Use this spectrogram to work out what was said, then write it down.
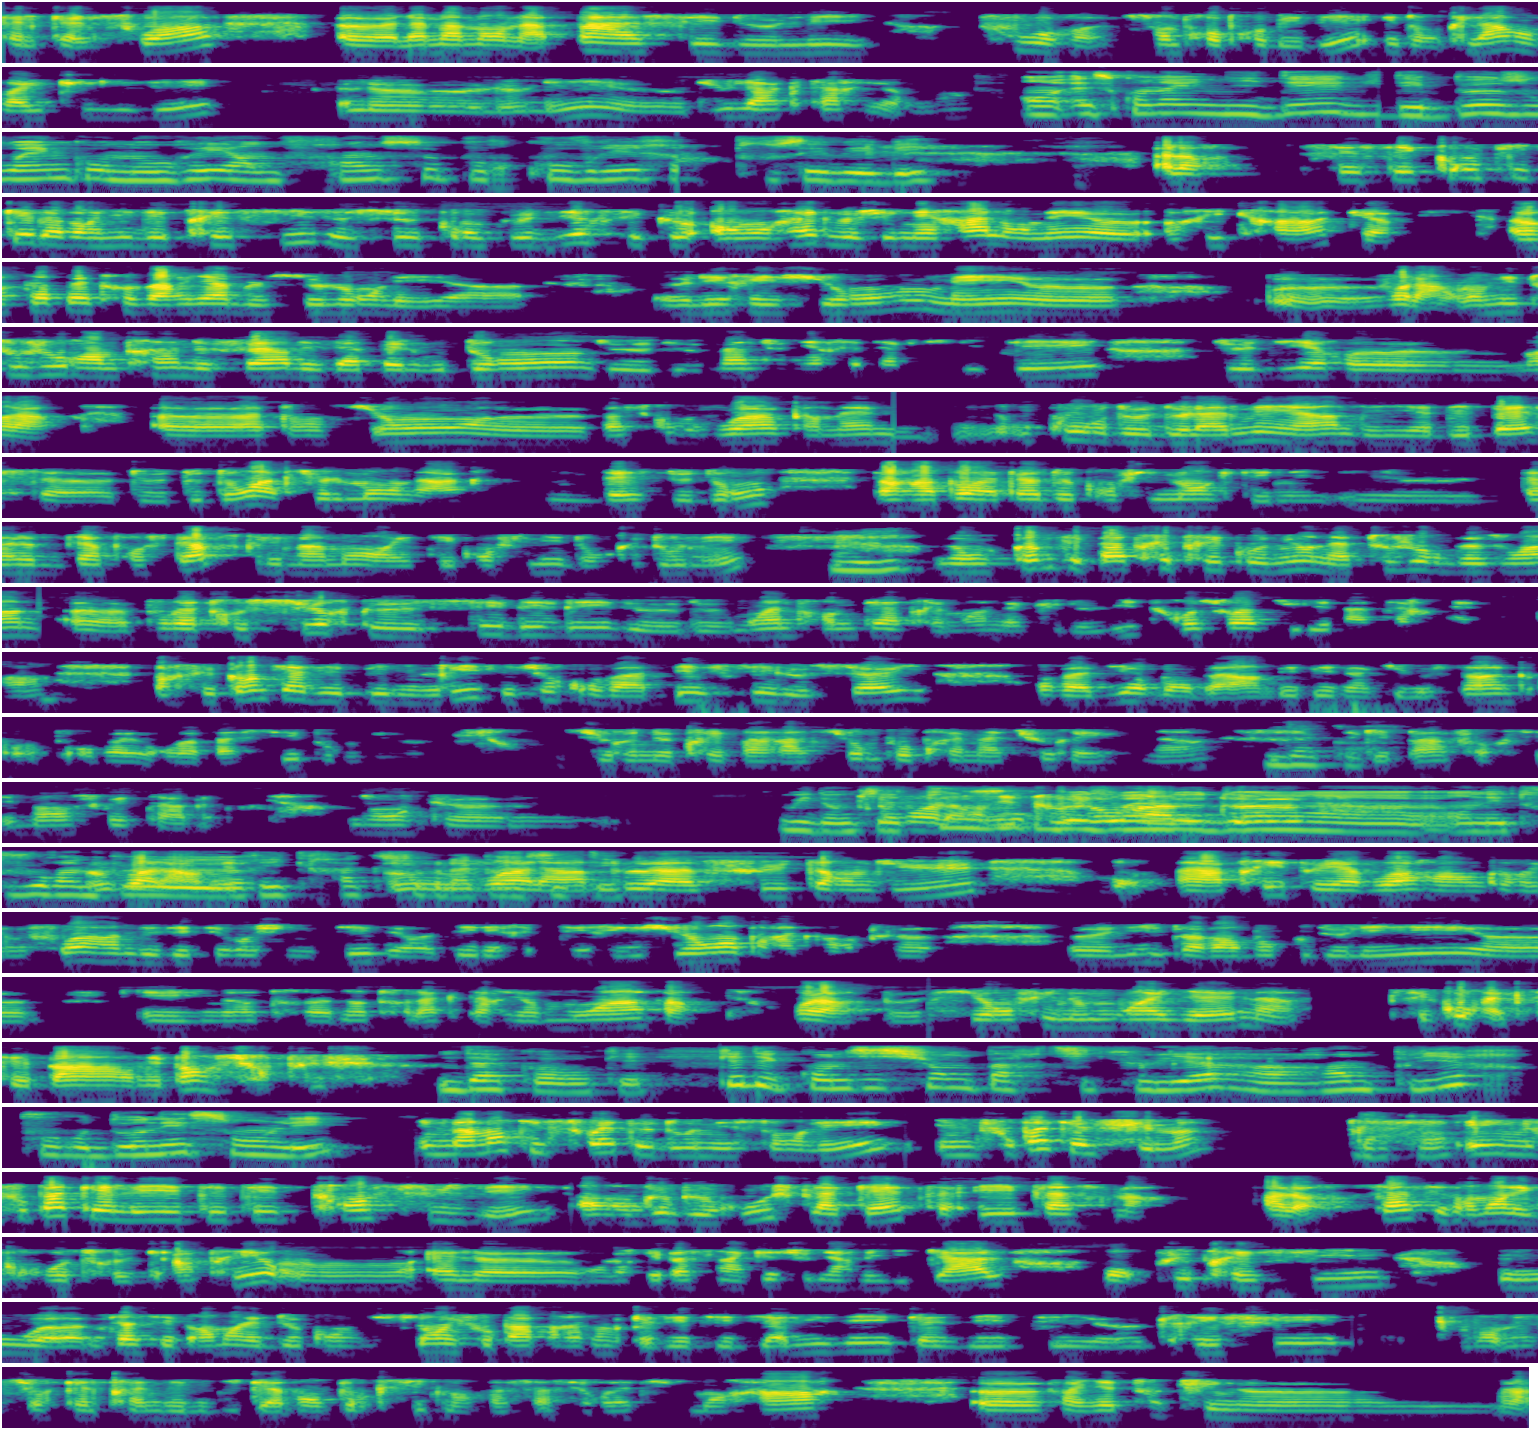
quelles qu'elles soient, la maman n'a pas assez de lait pour son propre bébé, et donc là, on va utiliser le, lait du lactarium. Est-ce qu'on a une idée des besoins qu'on aurait en France pour couvrir tous ces bébés? Alors, c'est compliqué d'avoir une idée précise. Ce qu'on peut dire, c'est qu'en règle générale, on est ric-rac. Alors, ça peut être variable selon les, les régions, mais euh, voilà, on est toujours en train de faire des appels aux dons, de, maintenir cette activité, de dire euh, voilà euh, attention parce qu'on voit quand même au cours de, l'année hein, des, des, baisses de, dons. Actuellement, on a une baisse de dons par rapport à la période de confinement qui était une, période bien prospère parce que les mamans ont été confinées donc données. Donc comme c'est pas très très connu, on a toujours besoin pour être sûr que ces bébés de, moins de 34 et moins de 8 reçoivent du lait maternel. Hein. Parce que quand il y a des pénuries, c'est sûr qu'on va baisser le seuil on va dire, bon, ben, un bébé d'un kilo cinq, on va, on va passer pour sur une préparation pour prématuré, hein, ce qui n'est pas forcément souhaitable. Donc, euh, oui, donc il y a toujours, besoin de euh, on est toujours un peu voilà, ric-rac sur la voilà, un peu à flux tendu. Bon, après, il peut y avoir encore une fois hein, des hétérogénéités des, des, régions. Par exemple, euh, l'île peut avoir beaucoup de lait et notre, notre lactarium moins. Enfin, voilà, si on fait une moyenne, c'est correct, c'est pas, on n'est pas en surplus. D'accord, ok. Quelles sont des conditions particulières à remplir pour donner son lait? Une maman qui souhaite donner son lait, il ne faut pas qu'elle fume. Et il ne faut pas qu'elle ait été transfusée en globule rouge, plaquettes et plasma. Alors, ça, c'est vraiment les gros trucs. Après, on, elle, euh, on leur fait passer un questionnaire médical, bon, plus précis, où euh, ça, c'est vraiment les deux conditions. Il ne faut pas, par exemple, qu'elles aient été dialysées, qu'elles aient été euh, greffées, Bon, bien sûr qu'elles prennent des médicaments toxiques, mais enfin ça c'est relativement rare. Euh, enfin, il y a toute une,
